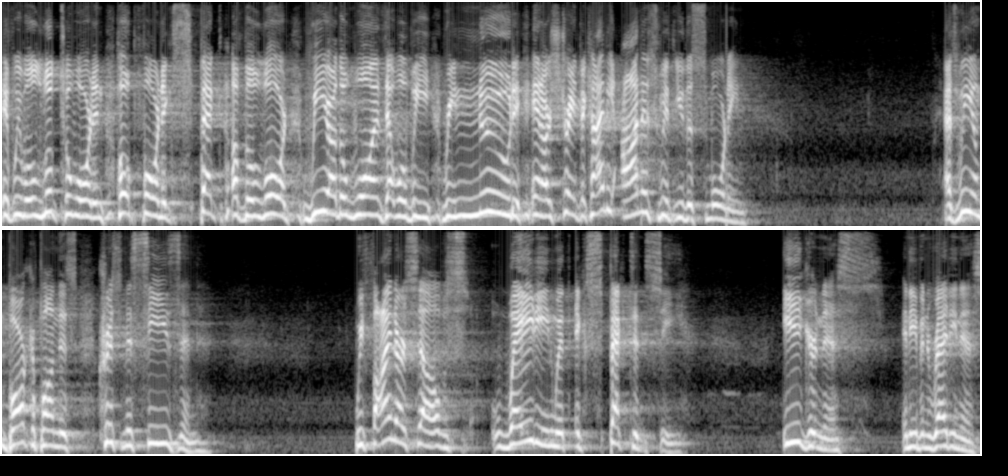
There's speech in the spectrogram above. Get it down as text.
if we will look toward and hope for and expect of the Lord, we are the ones that will be renewed in our strength. But can I be honest with you this morning? As we embark upon this Christmas season, we find ourselves waiting with expectancy, eagerness, and even readiness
